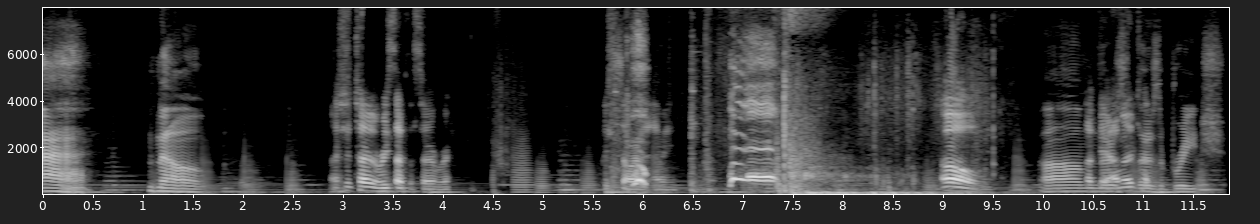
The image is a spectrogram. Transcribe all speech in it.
Ah! No. I should try to reset the server. Restart I mean. Oh, Um, Okay, there's, there's a breach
